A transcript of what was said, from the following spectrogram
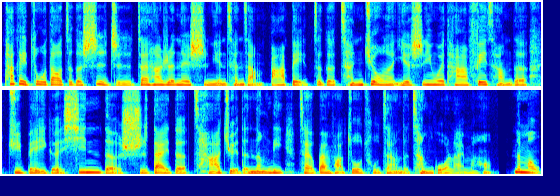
他可以做到这个市值在他任内十年成长八倍，这个成就呢，也是因为他非常的具备一个新的时代的察觉的能力，才有办法做出这样的成果来嘛，哈。那么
